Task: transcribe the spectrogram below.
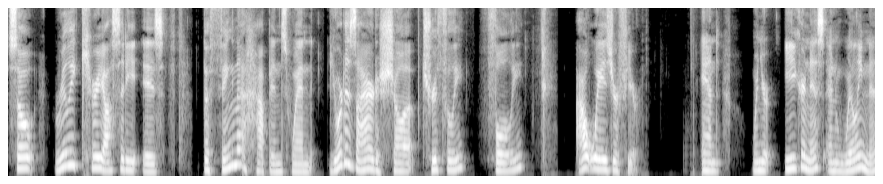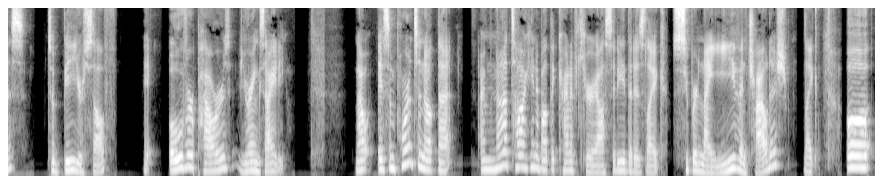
So, really, curiosity is the thing that happens when your desire to show up truthfully, fully, outweighs your fear. And when your eagerness and willingness to be yourself, it overpowers your anxiety. Now, it's important to note that I'm not talking about the kind of curiosity that is like super naive and childish. Like, oh,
